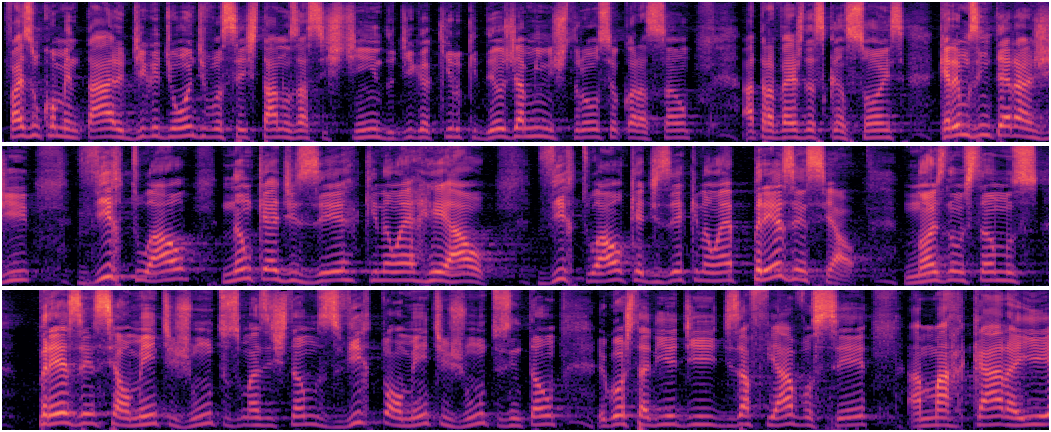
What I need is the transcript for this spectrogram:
Faz um comentário, diga de onde você está nos assistindo, diga aquilo que Deus já ministrou ao seu coração através das canções. Queremos interagir. Virtual não quer dizer que não é real, virtual quer dizer que não é presencial. Nós não estamos presencialmente juntos, mas estamos virtualmente juntos. Então, eu gostaria de desafiar você a marcar aí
